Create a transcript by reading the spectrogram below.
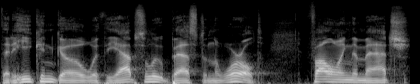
that he can go with the absolute best in the world. Following the match,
